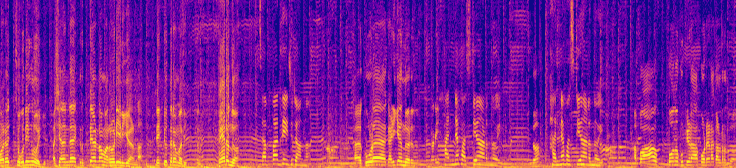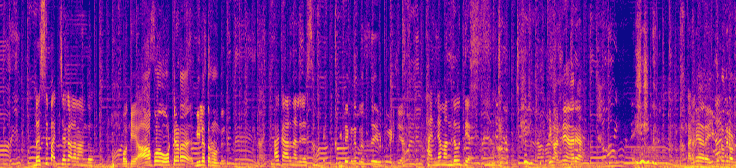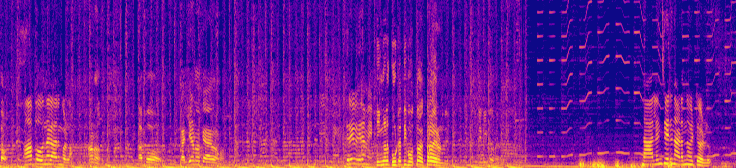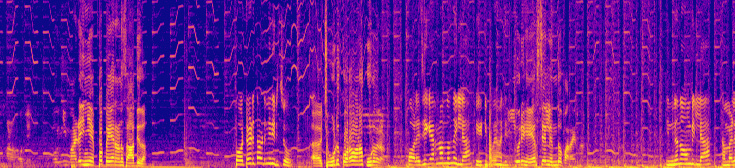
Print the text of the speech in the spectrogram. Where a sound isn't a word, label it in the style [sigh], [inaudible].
ഓരോ ചോദ്യങ്ങൾ ചോദിക്കും. പക്ഷെ അതിന്റെ കൃത്യമായിട്ടുള്ള മറുപടി എനിക്ക് വേണ്ട. തെറ്റുത്തരം മതി. പേരെന്തുവാ? ചപ്പാത്തി കഴിച്ചിട്ട് വന്ന. കൂടെ കഴിക്കാൻ എന്തുവായിരുന്നു? ഹന്ന ഫസ്റ്റ് ഇയർ നടന്നുപോയി എന്തുവാ? ഹന്ന ഫസ്റ്റ് ഇയർ നടന്നുപോയി അപ്പൊ ആ പോകുന്ന കുട്ടിയുടെ ആ കൊടയുടെ കളർ എന്തുവാ? ബസ് പച്ച കളറാന്ന് തോന്നുന്നു. ഓക്കെ ആ അപ്പൊ ഓട്ടയുടെ വീൽ എത്ര ഉണ്ട് ആ കാർ നല്ല രസമുണ്ട്. വീട്ടേക്കുന്ന ഡ്രസ് എവിടുന്ന് മേടിച്ചാ ഹന്ന മന്ദബുദ്ധിയാ. ഹന്ന ആരാ [laughs] ആരാ ഈ കൂട്ടത്തിലുണ്ടോ? ആ പോകുന്ന കാര്യം കൊള്ളാം. ആണോ? അപ്പോ കല്യാണമൊക്കെ ആയതാണോ? ഇത്ര വിവരമേ? നിങ്ങൾ കൂട്ടത്തിൽ മൊത്തം എത്ര പേരുണ്ട്? നാലഞ്ച് പേര് നടന്നു പോയിട്ടേ ഉള്ളൂ. ഇനി മഴ ഇനി എപ്പോ പെയ്യാനാണ് സാധ്യത? ഫോട്ടോ എടുത്ത ഉടനെ തിരിച്ചു പോകും ചൂട് കുറവാണോ കൂടുതലാണോ? കോളേജിൽ കയറണമെന്നൊന്നും ഇല്ല വീട്ടിൽ പോയാൽ മതി. ഈ ഒരു ഹെയർ സ്റ്റൈലിന് എന്തോ പറയുന്നത്? ഇന്ന് നോമ്പില്ല നമ്മൾ.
